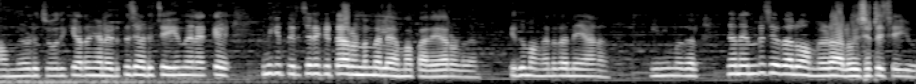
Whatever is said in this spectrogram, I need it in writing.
അമ്മയോട് ചോദിക്കാതെ ഞാൻ എടുത്തു ചാടി ചെയ്യുന്നതിനൊക്കെ എനിക്ക് തിരിച്ചടി കിട്ടാറുണ്ടെന്നല്ലേ അമ്മ പറയാറുള്ളത്. ഇതും അങ്ങനെ തന്നെയാണ്. ഇനി മുതൽ ഞാൻ എന്ത് ചെയ്താലും അമ്മയോട് ആലോചിച്ചിട്ട് ചെയ്യൂ.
